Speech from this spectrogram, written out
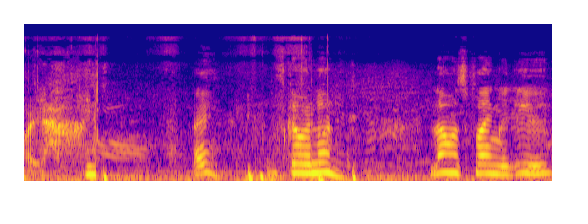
Oh yeah. Hey, what's going on? No one's playing with you.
